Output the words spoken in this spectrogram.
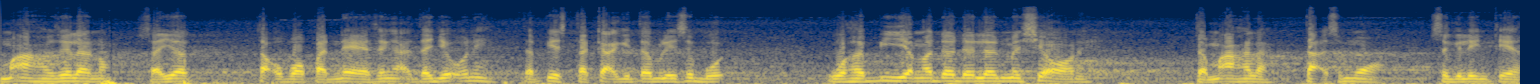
Maaf saya, no. saya tak berapa pandai sangat tajuk ni. Tapi setakat kita boleh sebut wahabi yang ada dalam Malaysia ni tak maaf lah tak semua segelintir.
